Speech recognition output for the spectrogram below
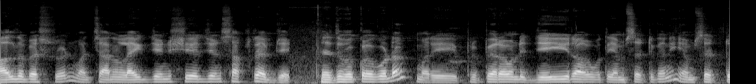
ఆల్ ది బెస్ట్ స్టూడెంట్ మన ఛానల్ లైక్ చేయండి షేర్ చేయండి సబ్స్క్రైబ్ చేయండి. ప్రతి ఒక్కరు కూడా మరి ప్రిపేర్ అవ్వండి. జేఈ రాకపోతే ఎంసెట్ కానీ ఎంసెట్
